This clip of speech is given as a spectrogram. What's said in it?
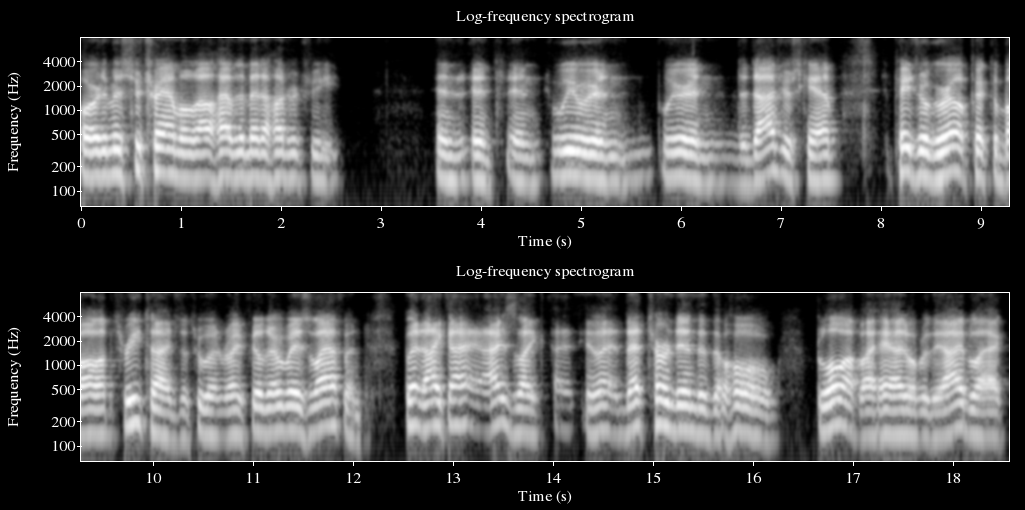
or to Mr. Trammell, I'll have them at hundred feet. And and and we were in we were in the Dodgers camp. Pedro Guerrero picked the ball up three times and threw it in right field. Everybody's laughing, but I, I was like, uh, you know, that turned into the whole blow up I had over the eye black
